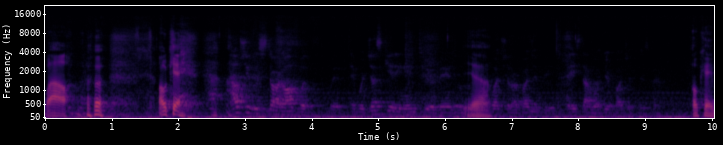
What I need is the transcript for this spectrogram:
Wow. okay. How should we start off with, with, if we're just getting into evangelism? Yeah. What should our budget be, based on what your budget is now? Okay,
